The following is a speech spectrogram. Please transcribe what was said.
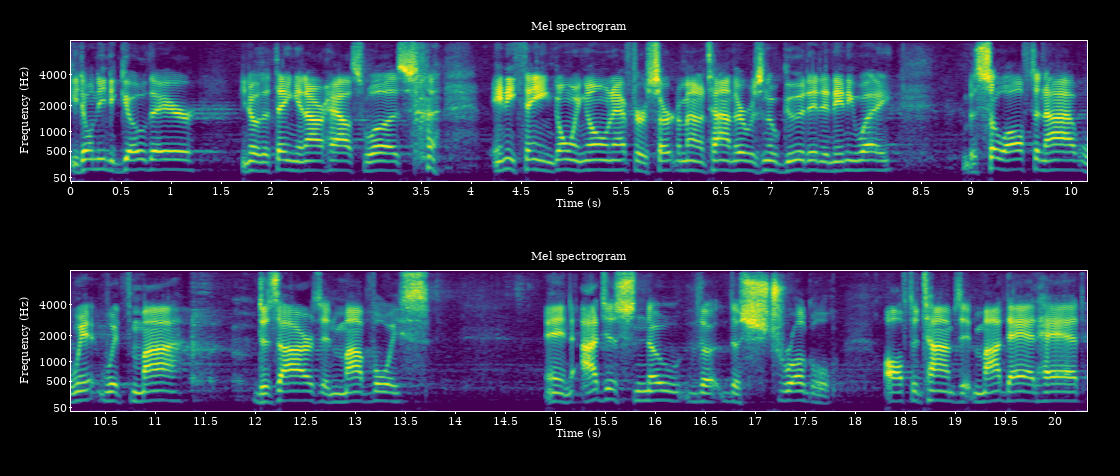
you don't need to go there. You know, the thing in our house was anything going on after a certain amount of time, there was no good in it anyway. But so often I went with my desires and my voice. And I just know the, the struggle oftentimes that my dad had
